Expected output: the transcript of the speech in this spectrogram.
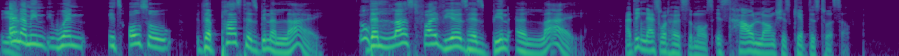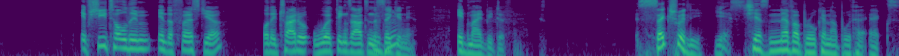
Yeah. And I mean, when it's also the past has been a lie. Oof. The last five years has been a lie. I think that's what hurts the most is how long she's kept this to herself. If she told him in the first year, or they try to work things out in the Mhm. second year, it might be different. Sexually, Yes. she has never broken up with her ex.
